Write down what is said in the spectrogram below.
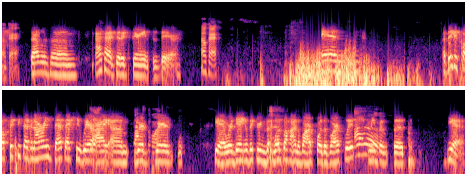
Okay. That was um. I've had good experiences there, Okay. and I think it's called 67 Orange. That's actually where Yeah, I um where where yeah where Daniel Victory was behind the bar for the bar switch. I mean Oh. for the yeah.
